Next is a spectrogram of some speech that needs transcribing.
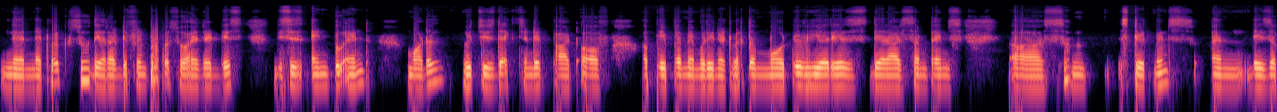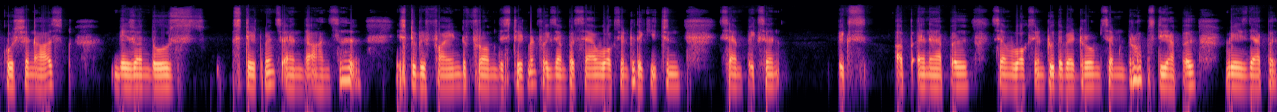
network. So there are different papers. So I read this. This is end-to-end model, which is the extended part of a paper memory network. The motive here is there are sometimes uh, some statements and there is a question asked based on those statements and the answer is to be found from the statement for example sam walks into the kitchen sam picks and picks up an apple sam walks into the bedroom sam drops the apple where is the apple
